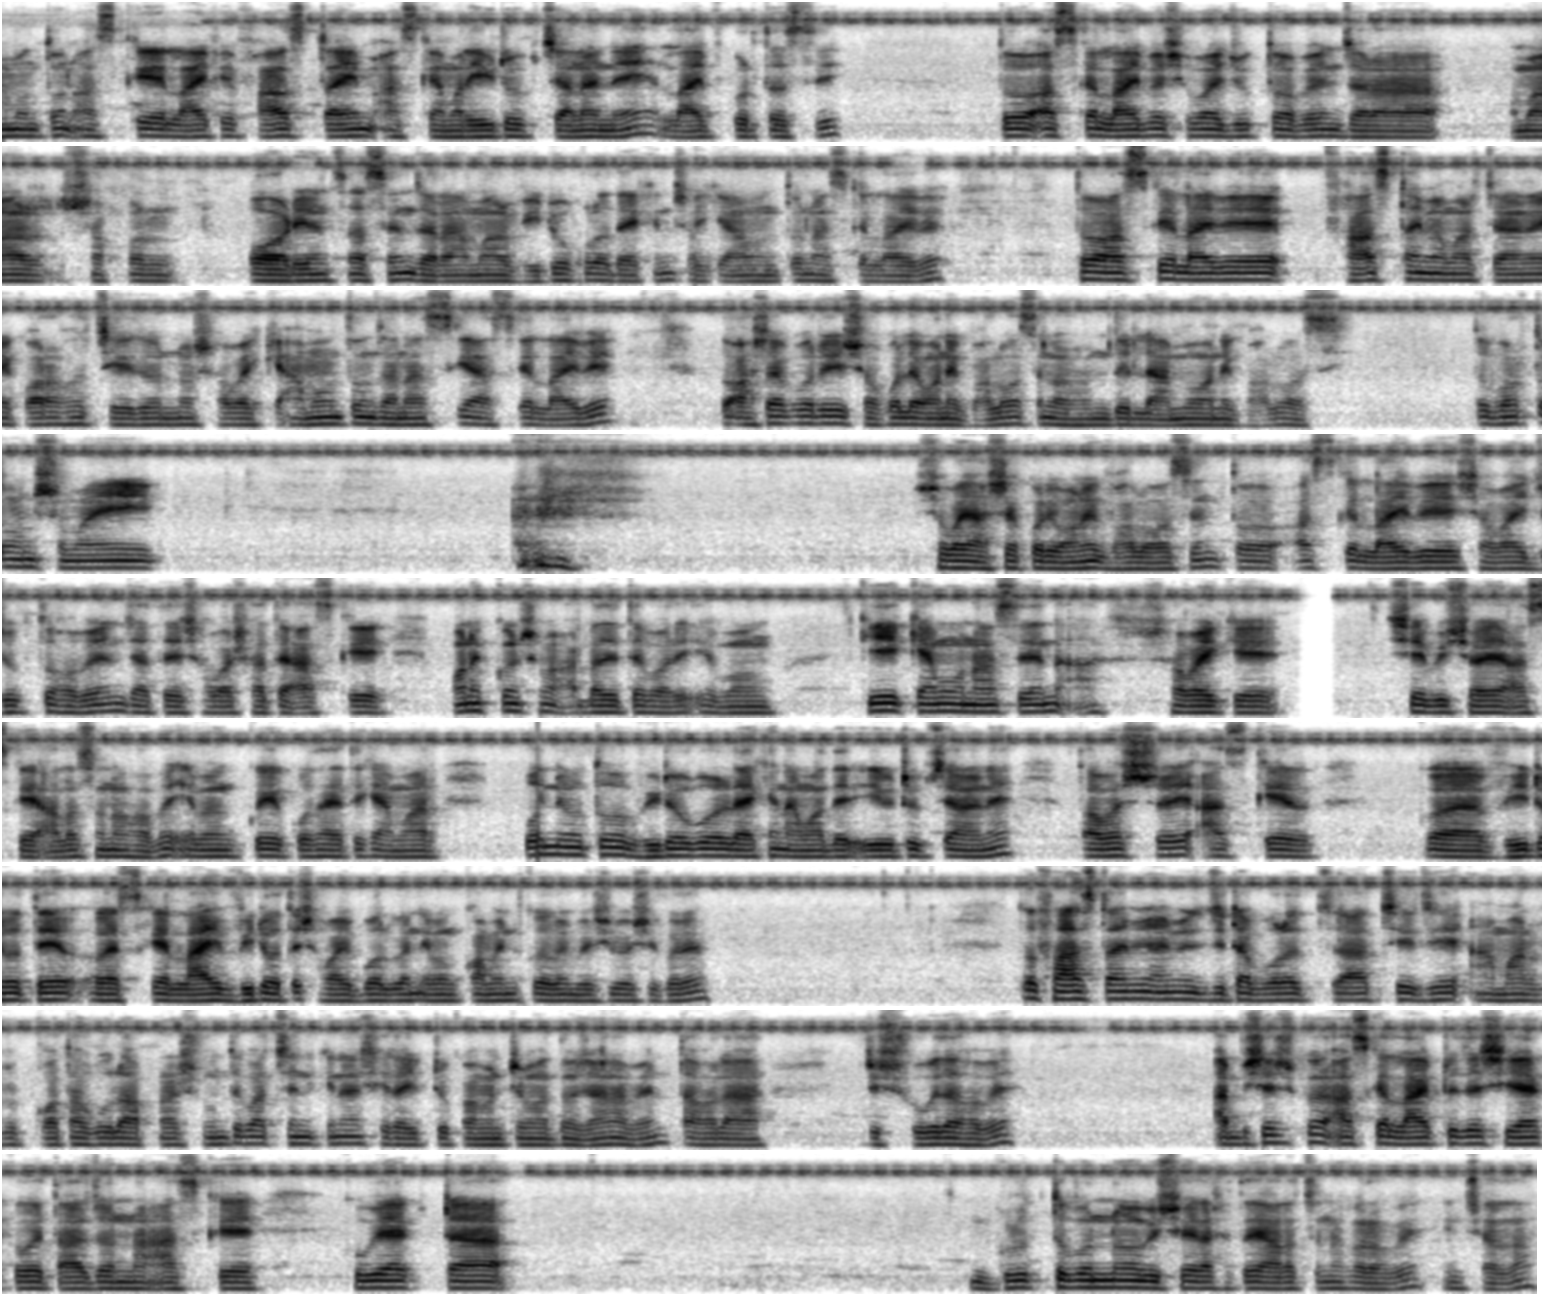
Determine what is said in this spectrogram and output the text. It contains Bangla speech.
আমন্ত্রণ আজকে লাইভে ফার্স্ট টাইম আজকে আমার ইউটিউব চ্যানেলে লাইভ করতেছি। তো আজকে লাইভে সবাই যুক্ত হবেন যারা আমার সকল অডিয়েন্স আছেন, যারা আমার ভিডিওগুলো দেখেন সবাইকে আমন্ত্রণ আজকে লাইভে। তো আজকে লাইভে ফার্স্ট টাইম আমার চ্যানেলে করা হচ্ছে এই জন্য সবাইকে আমন্ত্রণ জানাচ্ছি আজকে লাইভে। তো আশা করি সকলে অনেক ভালো আছেন। আলহামদুলিল্লাহ আমিও অনেক ভালো আছি। তো বর্তমান সময়ে সবাই আশা করি অনেক ভালো আছেন। তো আজকে লাইভে সবাই যুক্ত হবেন যাতে সবার সাথে আজকে অনেকক্ষণ সময় আড্ডা দিতে পারি এবং কে কেমন আছেন সবাইকে সে বিষয়ে আজকে আলোচনা হবে এবং কে কোথায় থেকে আমার প্রতিনিয়ত ভিডিওগুলো দেখেন আমাদের ইউটিউব চ্যানেলে। তো অবশ্যই আজকের ভিডিওতে আজকে লাইভ ভিডিওতে সবাই বলবেন এবং কমেন্ট করবেন বেশি, বেশি করে। তো ফার্স্ট টাইমে আমি যেটা বলতে চাচ্ছি যে, আমার কথাগুলো আপনারা শুনতে পাচ্ছেন কিনা সেটা একটু কমেন্টের মাধ্যমে জানাবেন। তাহলে একটু সুবিধা হবে। আর বিশেষ করে আজকে লাইভটা যে শেয়ার করে তার জন্য আজকে খুবই একটা গুরুত্বপূর্ণ বিষয়ের সাথে আলোচনা করা হবে, ইনশাআল্লাহ।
